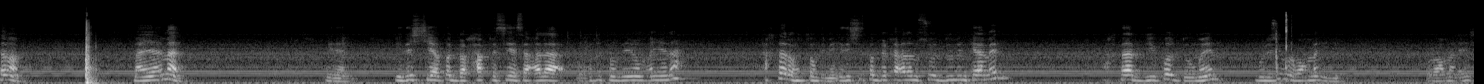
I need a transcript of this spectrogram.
تمام. معي عماد إذا إذا الشيء يطبق حق السياسة على وحدة تنظيمية معينة أختار وحدة تنظيميه إذا شئت تطبيقها على مستوى ال domain كامل أختار default domain policy وأروح أعمل edit وأروح أعمل إيش؟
